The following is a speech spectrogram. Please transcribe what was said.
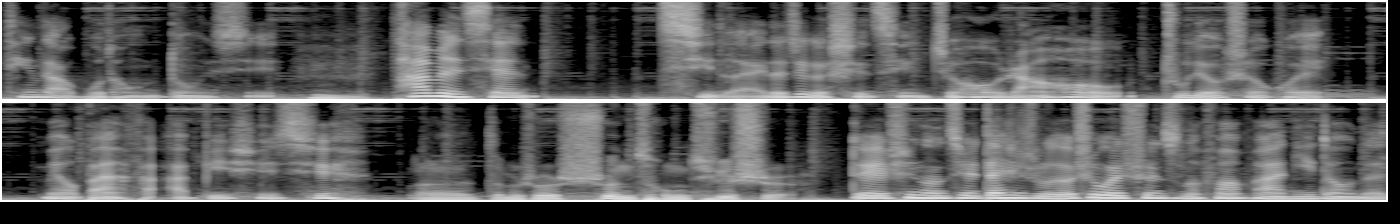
听到不同的东西，嗯他们先起来的这个事情之后，然后主流社会没有办法，必须去 呃，怎么说顺从趋势？对顺从趋势，但是主流社会顺从的方法，你懂的，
